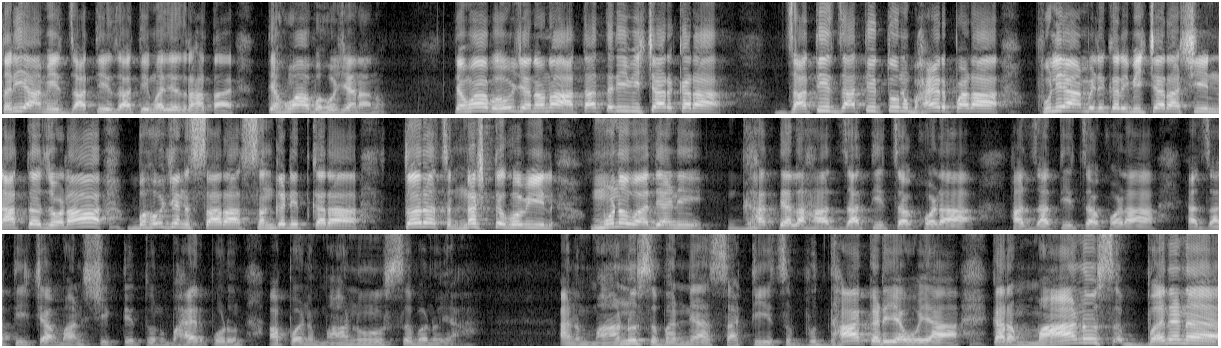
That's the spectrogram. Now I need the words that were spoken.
तरी आम्ही जाती जातीमध्येच राहत आहे. तेव्हा बहुजनानं तेव्हा बहुजनानं आता तरी विचार करा. जाती जातीतून बाहेर पडा. फुले आंबेडकर विचाराशी नातं जोडा. बहुजन सारा संघटित करा. तरच नष्ट होईल. मनोवाद्यांनी घात्याला हा जातीचा खोडा. हा जातीचा खोडा. या जातीच्या मानसिकतेतून बाहेर पडून आपण माणूस बनूया. आणि माणूस बनण्यासाठीच बुद्धाकडे येऊया. कारण माणूस बनणं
